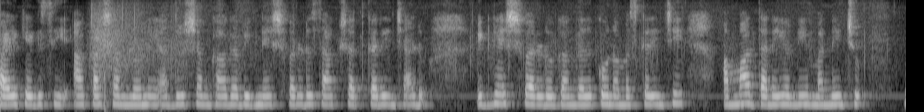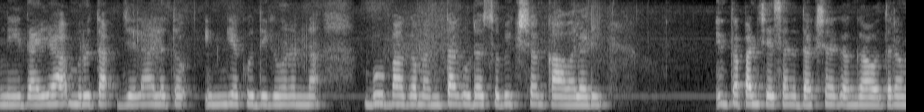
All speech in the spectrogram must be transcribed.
పైకెగిసి ఆకాశంలోని అదృశ్యం కాగా విఘ్నేశ్వరుడు సాక్షాత్కరించాడు. విఘ్నేశ్వరుడు గంగకు నమస్కరించి అమ్మ తనయుణ్ణి మన్నించు. నీ దయామృత జలాలతో ఇండియకు దిగువనున్న భూభాగం అంతా కూడా సుభిక్షం కావాలని ఇంత పని చేశాను. దక్షిణ గంగా అవతరం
